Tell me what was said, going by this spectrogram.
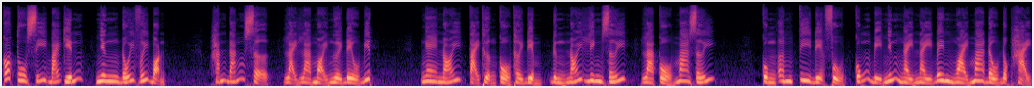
có tu sĩ bái kiến, nhưng đối với bọn hắn đáng sợ, lại là mọi người đều biết. Nghe nói tại thượng cổ thời điểm đừng nói linh giới, là cổ ma giới. Cùng âm ti địa phủ cũng bị những ngày này bên ngoài ma đầu độc hại.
